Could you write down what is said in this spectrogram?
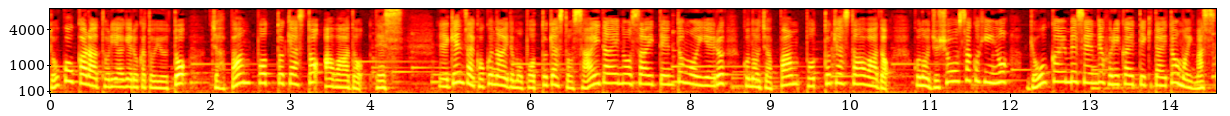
どこから取り上げるかというとジャパンポッドキャストアワードです。え現在国内でもポッドキャスト最大の祭典ともいえるこのジャパンポッドキャストアワードこの受賞作品を業界目線で振り返っていきたいと思います。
